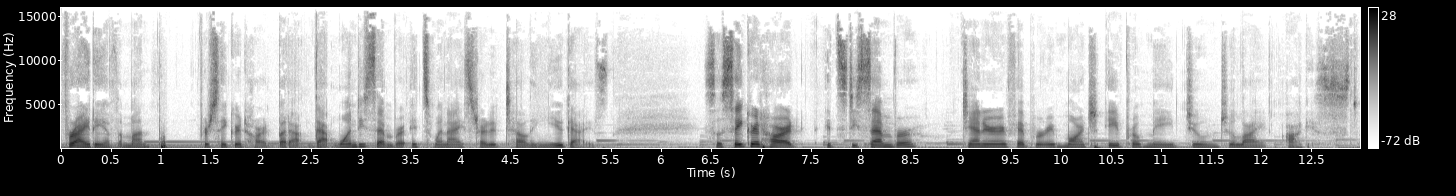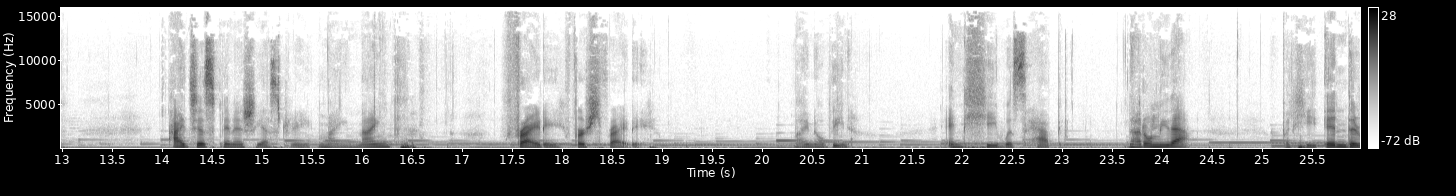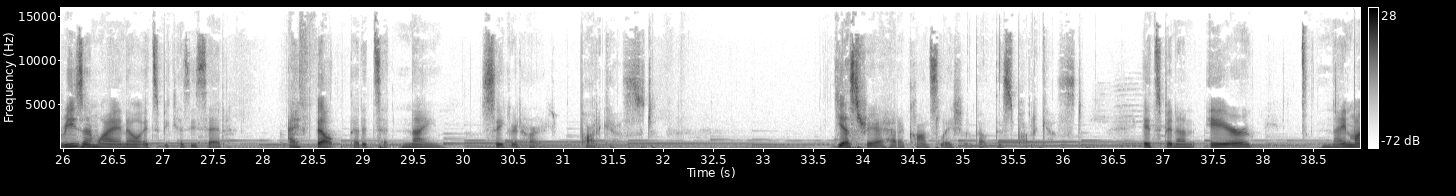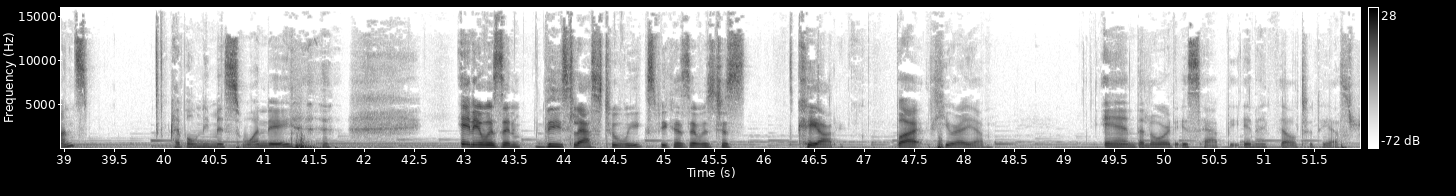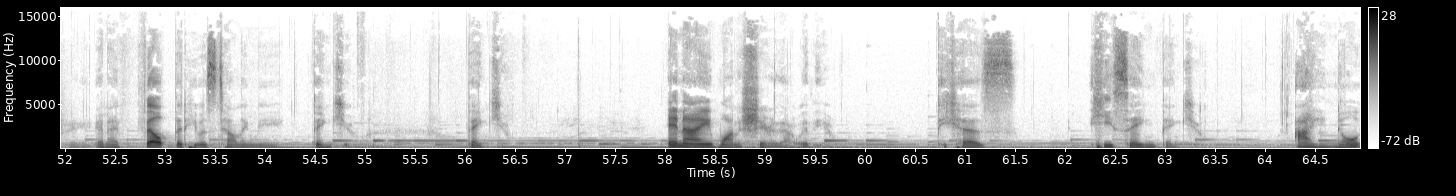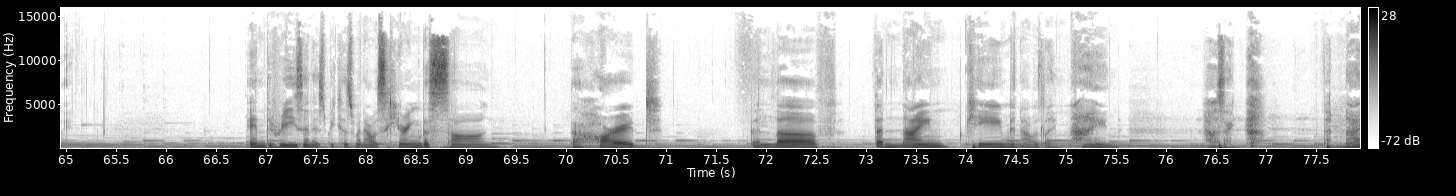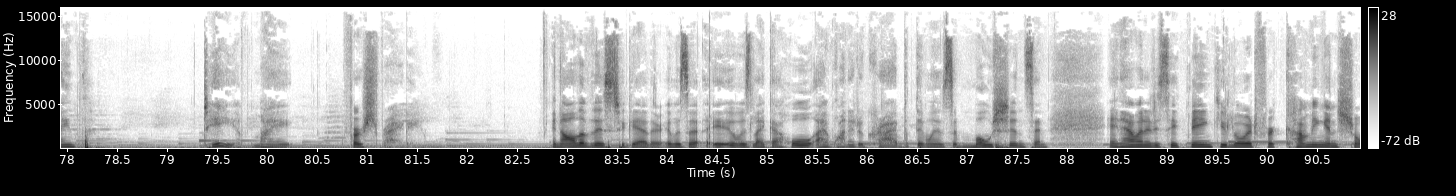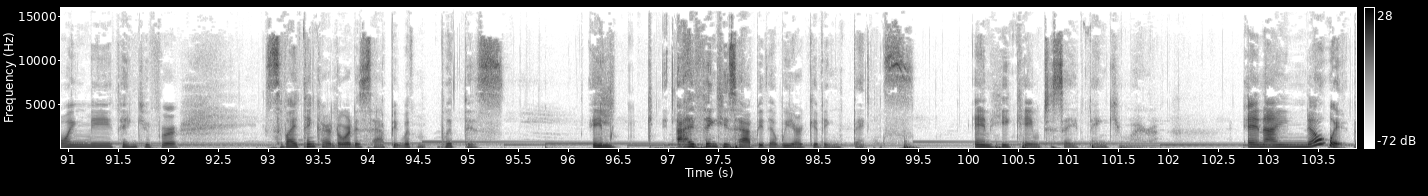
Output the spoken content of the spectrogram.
Friday of the month for Sacred Heart, but uh, that one December, it's when I started telling you guys. So Sacred Heart, it's December, January, February, March, April, May, June, July, August. I just finished yesterday my ninth Friday, first Friday, my novena, and he was happy. Not only that, but he, and the reason why I know it's because he said, I felt that it's at nine Sacred Heart podcast. Yesterday, I had a consolation about this podcast. It's been on air nine months. I've only missed one day. and it was in these last two weeks because it was just chaotic. But here I am. And the Lord is happy. And I felt it yesterday. And I felt that He was telling me, Thank you. Thank you. And I want to share that with you because He's saying thank you. I know it. And the reason is because when I was hearing the song, the heart, the love, the nine came, and I was like, Nine? I was like, The ninth day of my first Friday. And all of this together it was a it was like a whole i wanted to cry but then it was emotions and and i wanted to say thank you lord for coming and showing me. Thank you for so i think our lord is happy with with this i think he's happy that we are giving thanks and he came to say thank you myra and I know it.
